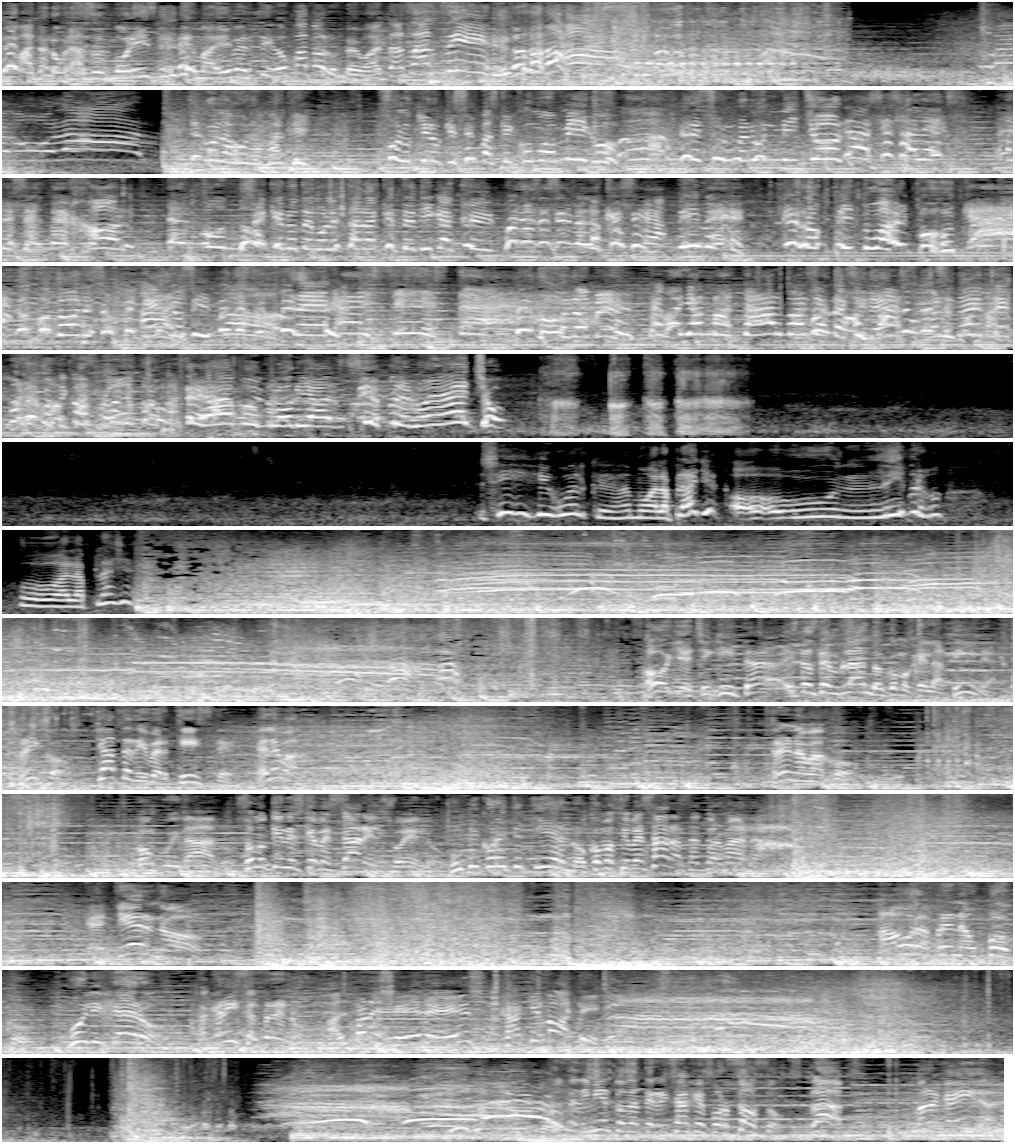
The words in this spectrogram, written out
Levanta los brazos, Maurice. Es más divertido cuando los levantas así. ¡Puedo volar! Llegó la hora, Marty. Solo quiero que sepas que como amigo, eres uno en un millón. ¡Gracias, Alex! ¡Eres el mejor del mundo! Sé que no te molestará que te diga que... ¡Puedes decirme lo que sea! ¡Dime! ¡Que rompí tu iPod! ¿Qué? ¡Los botones son pequeños y me no. desesperé! Voy a matar! ¡Fue un accidente! ¡Un accidente! ¡Luego te compro otro! ¡Te amo, Gloria! ¡Siempre lo he hecho! Sí, igual que amo a la playa. O un libro. O a la playa. Chiquita, estás temblando como gelatina. Rico, ya te divertiste. Elévalo. Tren abajo. Con cuidado, solo tienes que besar el suelo. Un picorete tierno, como si besaras a tu hermana. ¡Qué tierno! Ahora frena un poco. Muy ligero. Acaricia el freno. Al parecer es jaque mate. Procedimiento de aterrizaje forzoso. Flaps. Paracaídas.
